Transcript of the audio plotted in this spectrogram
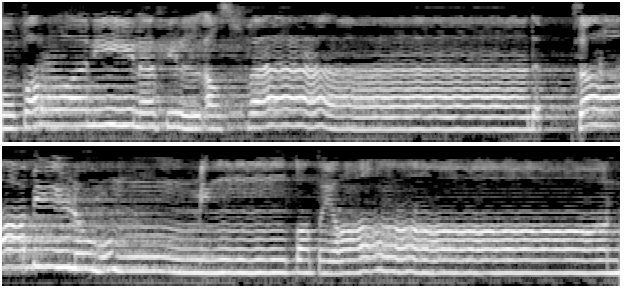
مُّقَرَّنِينَ فِي الْأَصْفَادِ. سَرَابِيلُهُم مِّن قطران.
